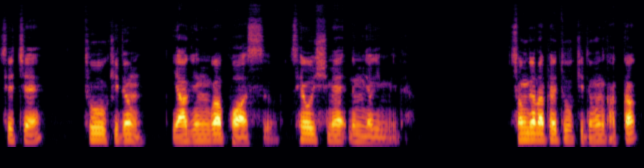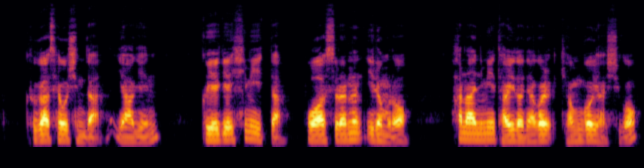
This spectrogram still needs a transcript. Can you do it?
셋째, 두 기둥, 야긴과 보아스, 세우심의 능력입니다. 성전 앞의 두 기둥은 각각 그가 세우신다, 야긴, 그에게 힘이 있다, 보아스라는 이름으로 하나님이 다윗 언약을 경고히 하시고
